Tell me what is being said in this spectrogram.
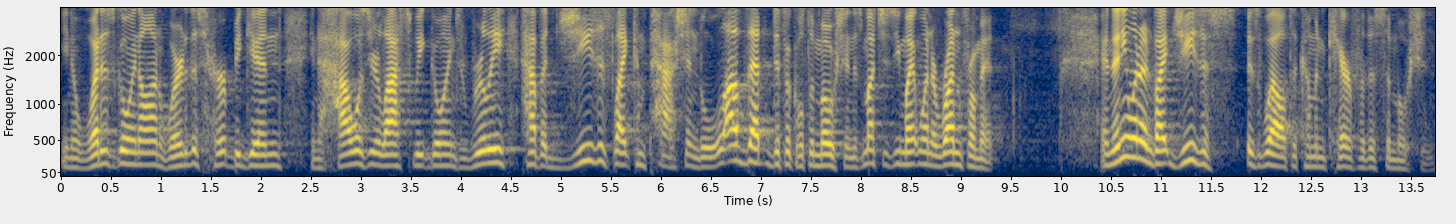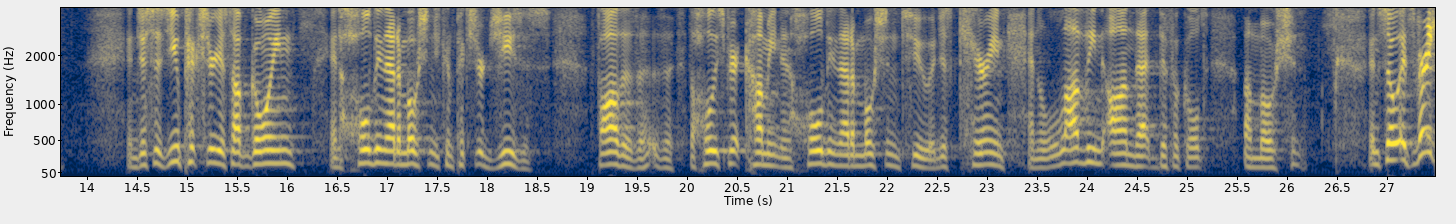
You know, what is going on? Where did this hurt begin? And how was your last week going? To really have a Jesus like compassion, love that difficult emotion as much as you might want to run from it. And then you want to invite Jesus as well to come and care for this emotion. And just as you picture yourself going and holding that emotion, you can picture Jesus, Father, the, the, the, Holy Spirit coming and holding that emotion too, and just carrying and loving on that difficult emotion. And so it's very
